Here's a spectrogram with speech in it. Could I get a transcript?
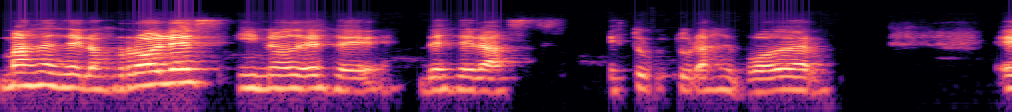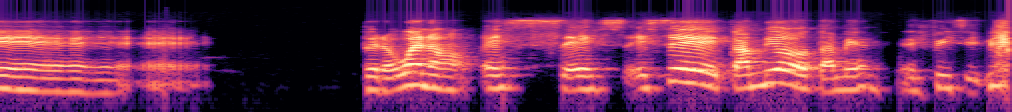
más desde los roles y no desde, desde las estructuras de poder. Eh, pero bueno, es, ese cambio también es difícil.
